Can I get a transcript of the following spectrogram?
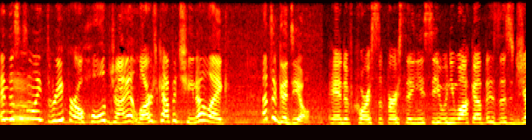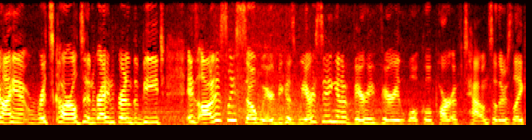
And this was Uh. only three for a whole giant large cappuccino. Like, that's a good deal. And of course, the first thing you see when you walk up is this giant Ritz Carlton right in front of the beach. It's honestly so weird because we are staying in a very, very local part of town. So there's like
